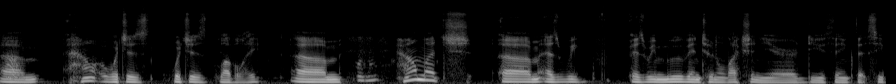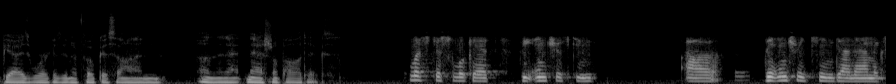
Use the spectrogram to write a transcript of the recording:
Oh. Um, oh. How, which is which is lovely. Um, mm-hmm. How much, um, as we as we move into an election year, do you think that CPI's work is going to focus on on the na- national politics? Let's just look at the interesting uh, the interesting dynamics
